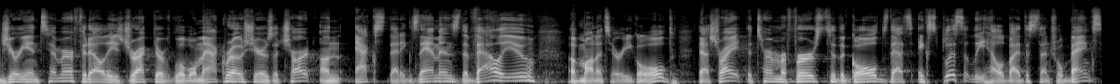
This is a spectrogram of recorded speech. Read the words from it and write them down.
Jurrien Timmer, Fidelity's director of global macro, shares a chart on X that examines the value of monetary gold. That's right, the term refers to the golds that's explicitly held by the central banks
